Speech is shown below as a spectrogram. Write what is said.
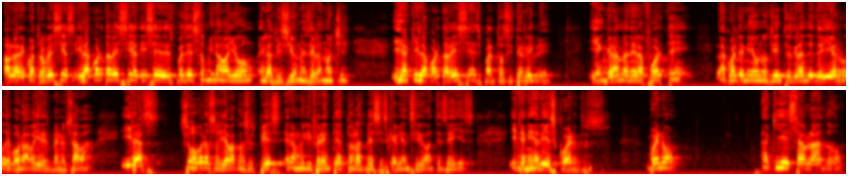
habla de cuatro bestias y la cuarta bestia dice, después de esto miraba yo en las visiones de la noche y aquí la cuarta bestia, espantosa y terrible, y en gran manera fuerte, la cual tenía unos dientes grandes de hierro, devoraba y desmenuzaba y las sobras hollaba con sus pies, era muy diferente a todas las veces que habían sido antes de ellas y tenía diez cuernos. Bueno, aquí está hablando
